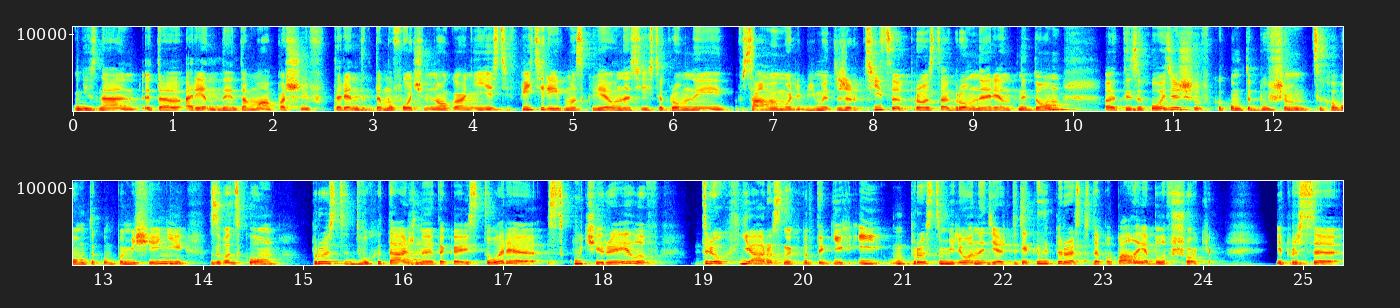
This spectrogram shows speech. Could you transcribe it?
не знаю, это арендные дома, пошив. Арендных домов очень много. Они есть и в Питере, и в Москве. У нас есть огромный, самый мой любимый, это жар-птица, просто огромный арендный дом. Э, ты заходишь в каком-то бывшем цеховом таком помещении заводском, просто двухэтажная такая история с кучей рейлов, трехярусных вот таких, и просто миллион одежды. Я когда первый раз туда попала, я была в шоке. И просто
